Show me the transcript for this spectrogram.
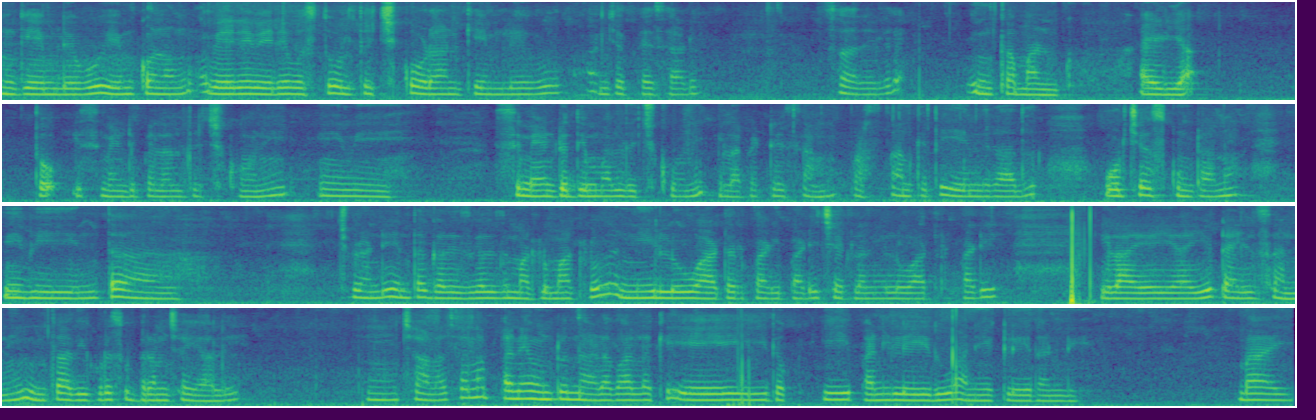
ఇంకేం లేవు. ఏం కొనము. వేరే వేరే వస్తువులు తెచ్చుకోవడానికి ఏం లేవు అని చెప్పేశాడు. సరేలే. ఇంకా మనకు ఐడియాతో ఈ సిమెంట్ పిల్లలు తెచ్చుకొని ఇవి సిమెంట్ దిమ్మలు తెచ్చుకొని ఇలా పెట్టేసాము ప్రస్తుతానికైతే ఏంది రాదు. చేసుకుంటాను. ఇవి ఎంత చూడండి ఎంత గలీజ్ గలీజ్ మట్లు మట్లు. నీళ్ళు వాటర్ పడి పడి చెట్ల నీళ్ళు వాటర్ పడి ఇలా అయ్యాయి టైల్స్ అన్నీ. ఇంకా అవి కూడా శుభ్రం చేయాలి. చాలా చాలా పనే ఉంటుంది ఆడవాళ్ళకి ఏ ఇది ఈ పని లేదు అనేక లేదండి. బాయ్.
